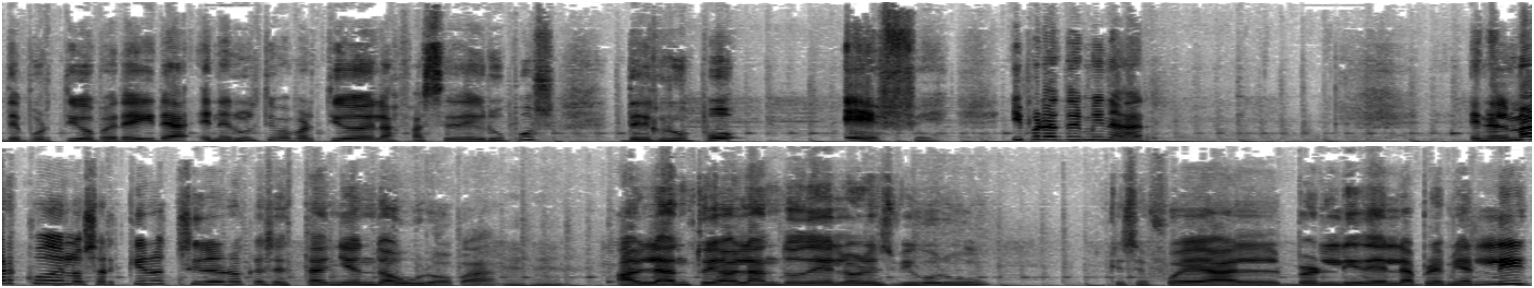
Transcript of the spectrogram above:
Deportivo Pereira en el último partido de la fase de grupos del grupo F. Y para terminar, en el marco de los arqueros chilenos que se están yendo a Europa, hablando, estoy hablando de Lorenz Vigorú, que se fue al Burnley de la Premier League,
